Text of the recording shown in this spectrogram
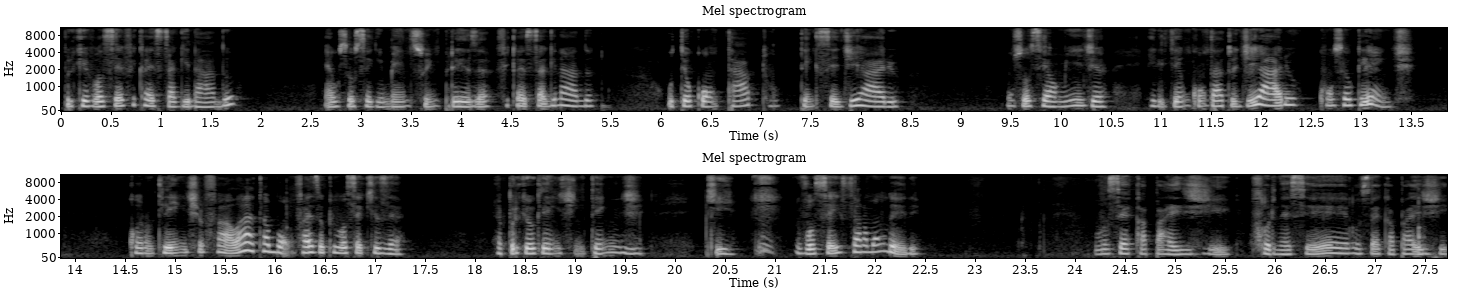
porque você ficar estagnado é o seu segmento, sua empresa ficar estagnado. O teu contato tem que ser diário. Um social media, ele tem um contato diário com o seu cliente. Quando o cliente fala, ah, tá bom, faz o que você quiser. É porque o cliente entende que você está na mão dele. Você é capaz de fornecer, você é capaz de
